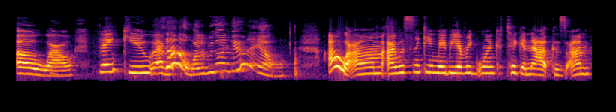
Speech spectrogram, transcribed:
Oh wow. Thank you. So, what are we gonna do now? Oh, um, I was thinking maybe everyone could take a nap because I'm,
